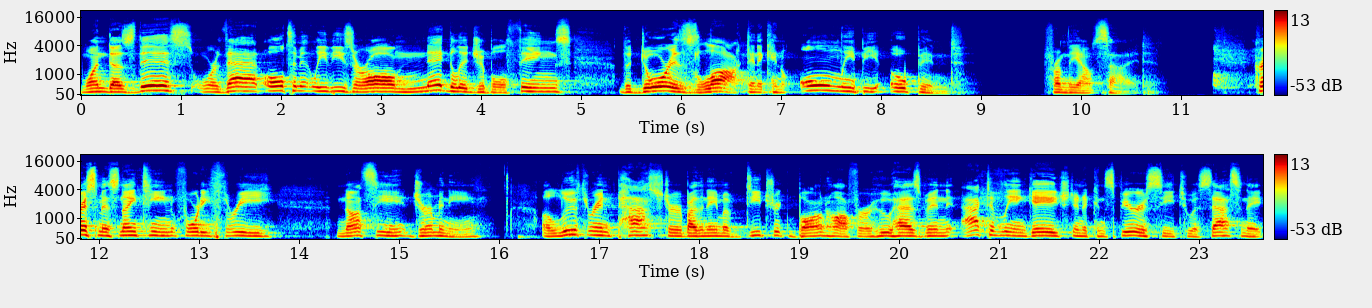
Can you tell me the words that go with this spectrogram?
one does this or that. Ultimately, these are all negligible things. The door is locked and it can only be opened from the outside. Christmas 1943, Nazi Germany, a Lutheran pastor by the name of Dietrich Bonhoeffer, who has been actively engaged in a conspiracy to assassinate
